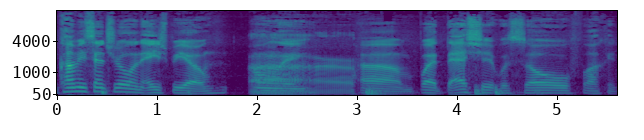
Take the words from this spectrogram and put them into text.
Comedy Central and HBO only. Ah. um, but that shit was so fucking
